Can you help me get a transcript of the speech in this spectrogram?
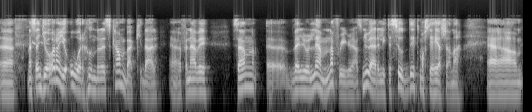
Eh, men sen gör han ju århundradets comeback där. Eh, för när vi sen väljer att lämna Free Greyhounds, nu är det lite suddigt måste jag erkänna. Ehm,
